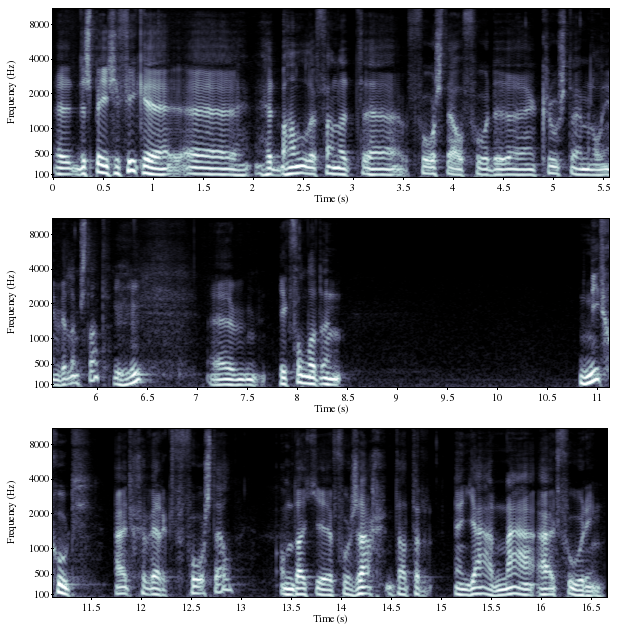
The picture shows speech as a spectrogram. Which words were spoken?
Eh, de specifieke, eh, het behandelen van het eh, voorstel voor de cruise terminal in Willemstad. Ehm, ik vond het een niet goed uitgewerkt voorstel, omdat je voorzag dat er een jaar na uitvoering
